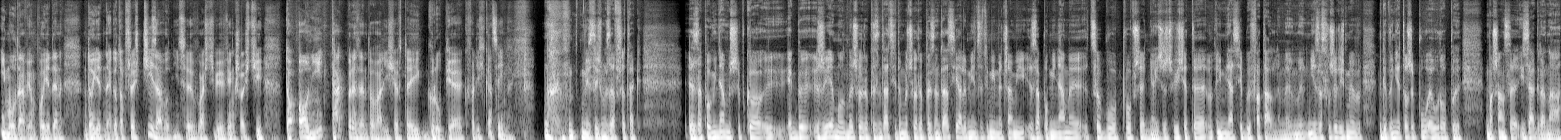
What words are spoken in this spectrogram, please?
i Mołdawią po 1-1, to przecież ci zawodnicy właściwie w większości, to oni tak prezentowali się w tej grupie kwalifikacyjnej. My jesteśmy zawsze tak. Zapominamy szybko, y, jakby żyjemy od meczu reprezentacji do meczu reprezentacji, ale między tymi meczami zapominamy, co było poprzednio. I rzeczywiście te eliminacje były fatalne. My, my nie zasłużyliśmy, gdyby nie to, że pół Europy ma szansę i zagra na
